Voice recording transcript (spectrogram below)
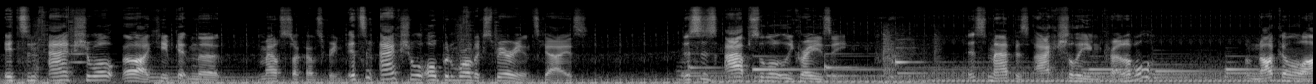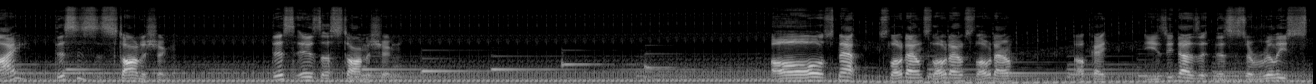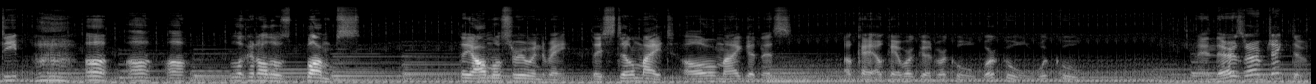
It's an actual... Oh, I keep getting the mouse stuck on screen. It's an actual open world experience, guys. This is absolutely crazy. This map is actually incredible. I'm not gonna lie. This is astonishing. This is astonishing. Oh, snap. Slow down, slow down, slow down. Okay, easy does it. This is a really steep... oh, oh, oh. Look at all those bumps. They almost ruined me. They still might. Oh my goodness. Okay, okay, we're good. We're cool. We're cool. We're cool. And there's our objective.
